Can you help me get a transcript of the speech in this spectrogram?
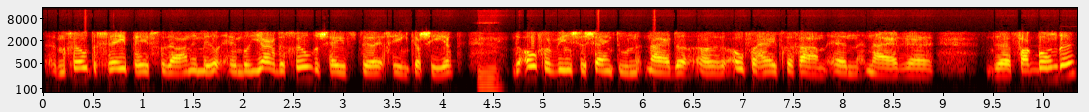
een grote greep heeft gedaan en, mil- en miljarden guldens heeft eh, geïncasseerd. De overwinsten zijn toen naar de eh, overheid gegaan en naar eh, de vakbonden.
